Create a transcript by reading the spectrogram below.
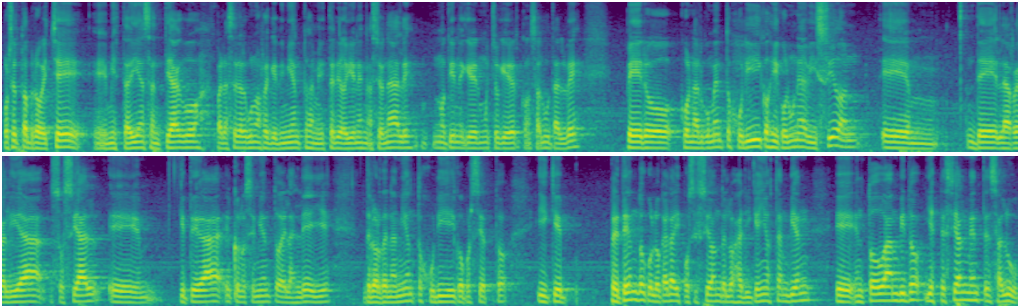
por cierto, aproveché eh, mi estadía en Santiago para hacer algunos requerimientos al Ministerio de Bienes Nacionales, no tiene que ver mucho que ver con salud tal vez, pero con argumentos jurídicos y con una visión eh, de la realidad social eh, que te da el conocimiento de las leyes, del ordenamiento jurídico, por cierto, y que pretendo colocar a disposición de los ariqueños también eh, en todo ámbito y especialmente en salud.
